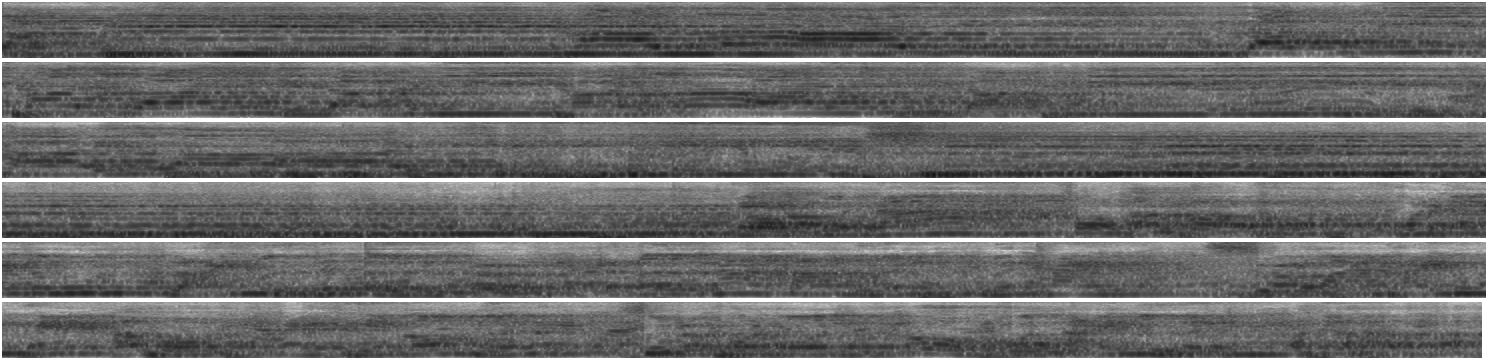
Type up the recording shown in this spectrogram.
ดัดนี้ไทยไลดัดนี้ไทยไลดัดนี้ไทยไลดัดนี้ไทยไลแม่หัวหน้าขอบคุณครับ คนอะไรก็รู้หลายหมื่นเหลือ สุตะรวันไทยลูกเพชรครับผมแต่เสียงร้องเหมือนสุรพลพลโอ้โหคนหลายหมื่น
